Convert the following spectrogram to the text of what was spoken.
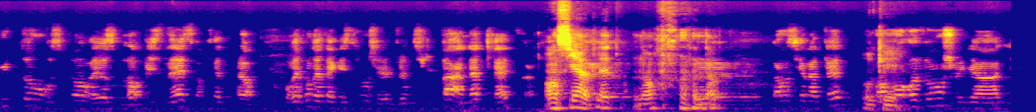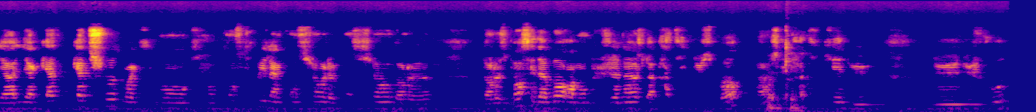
mutant au sport et au sport business. En fait, alors, pour répondre à ta question, je, je ne suis pas un athlète, Ancien euh, athlète? Non? Non. euh, pas ancien athlète. En, en revanche, il y a, il y a- il y a quatre, quatre choses moi, qui m'ont qui m'ont construit l'inconscient et le conscient dans le, dans le sport. C'est d'abord, à mon plus jeune âge, la pratique du sport. hein. J'ai pratiqué du, du, du foot,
